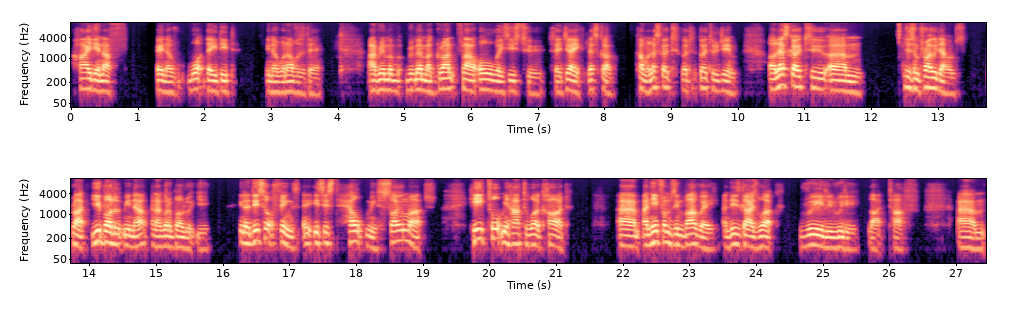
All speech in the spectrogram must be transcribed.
highly enough. You know what they did. You know when I was there. I remember remember Grant Flower always used to say, "Jake, let's go. Come on, let's go to go to, go to the gym oh, let's go to um, do some throwdowns. Right, you bowl at me now, and I'm going to bowl at you. You know, these sort of things. And it's just helped me so much. He taught me how to work hard. Um, and he's from Zimbabwe, and these guys work really, really like tough. Um,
